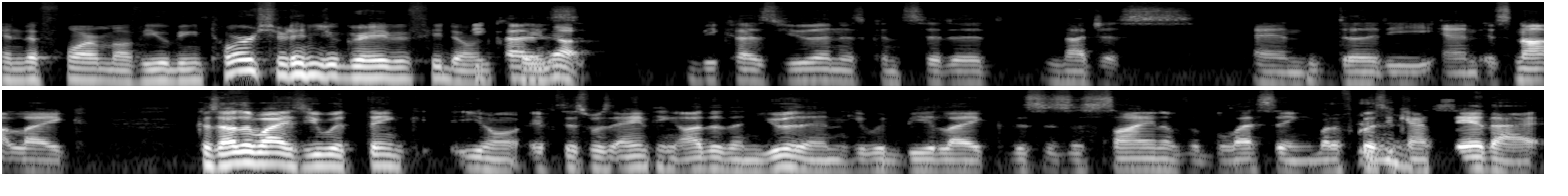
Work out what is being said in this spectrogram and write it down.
in the form of you being tortured in your grave if you don't clean because up. because urine is considered najis and dirty and it's not like because otherwise you would think you know if this was anything other than urine he would be like this is a sign of the blessing but of course he mm. can't say that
